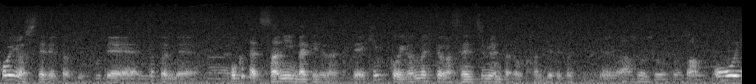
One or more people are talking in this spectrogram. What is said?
恋をしてる時って多分ね僕たち3人だけじゃなくて結構いろんな人がセンチメンタルを感じる時っていうのがそうそうそうそう。まあ多い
